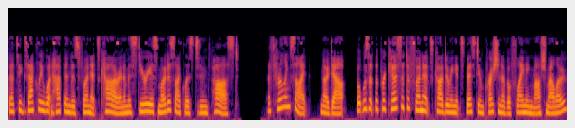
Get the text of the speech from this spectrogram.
that's exactly what happened as Fournette's car and a mysterious motorcyclist zoomed past. A thrilling sight, no doubt, but was it the precursor to Fournette's car doing its best impression of a flaming marshmallow?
